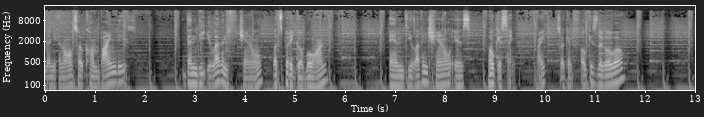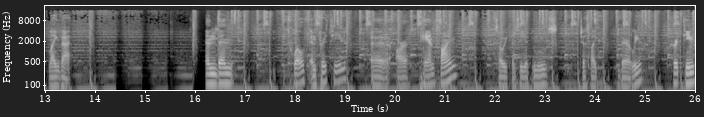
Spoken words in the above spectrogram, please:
and then you can also combine these. Then the 11th channel, let's put a gobo on and the 11th channel is focusing, right? So it can focus the gobo like that. And then 12 and 13 uh, are pan fine. So you can see it moves just like barely. 13th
